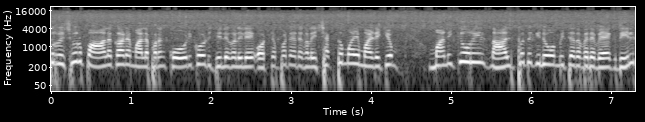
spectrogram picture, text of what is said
തൃശൂർ പാലക്കാട് മലപ്പുറം കോഴിക്കോട് ജില്ലകളിലെ ഒറ്റപ്പെട്ട ഇടങ്ങളിൽ ശക്തമായ മഴയ്ക്കും മണിക്കൂറിൽ നാൽപ്പത് കിലോമീറ്റർ വരെ വേഗതയിൽ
